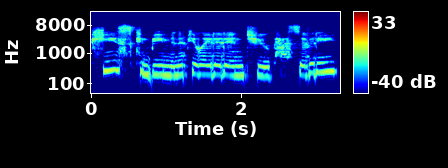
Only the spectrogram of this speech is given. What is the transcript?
Peace can be manipulated into passivity.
